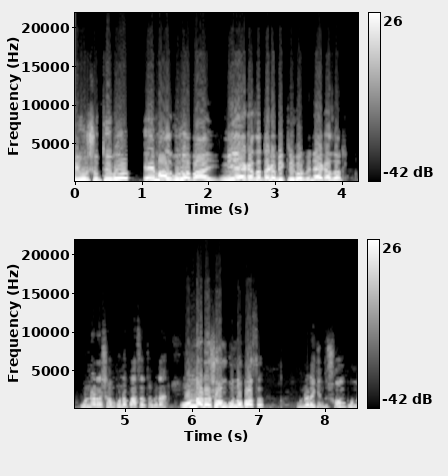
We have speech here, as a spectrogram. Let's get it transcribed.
পিওর সুতি হইব। এই মালগুলো ভাই নিয়ে এক হাজার টাকা বিক্রি করবেন এক হাজার। ওনারা সম্পূর্ণ পাঁচ হাত হবে না? ওনারা সম্পূর্ণ পাঁচ হাত। ওনারা কিন্তু সম্পূর্ণ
